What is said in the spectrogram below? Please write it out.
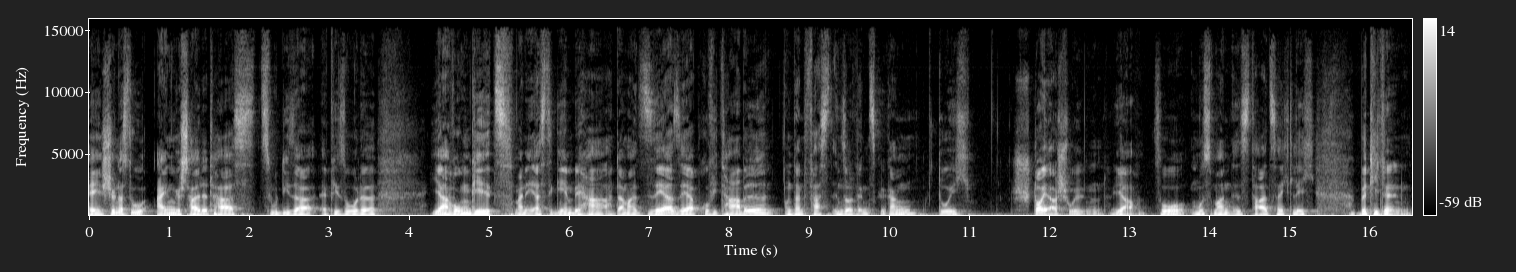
Hey, schön, dass du eingeschaltet hast zu dieser Episode. Ja, worum geht's? Meine erste GmbH. Damals sehr, sehr profitabel und dann fast insolvenz gegangen durch Steuerschulden. Ja, so muss man es tatsächlich betiteln.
